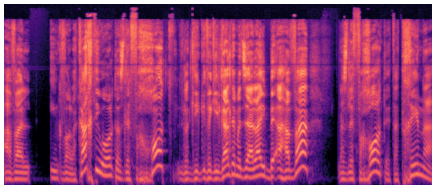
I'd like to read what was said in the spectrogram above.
אבל אם כבר לקחתי וולט, אז לפחות, וגלגלתם את זה עליי באהבה, אז לפחות את הטחינה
